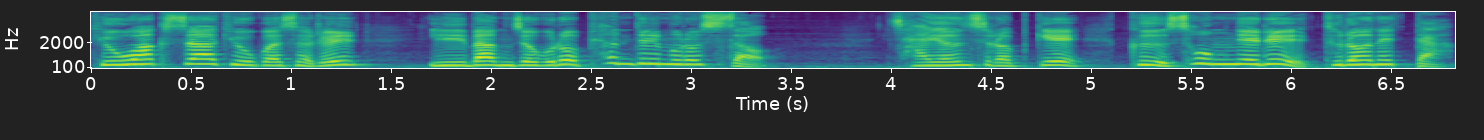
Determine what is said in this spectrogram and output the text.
교학사 교과서를 일방적으로 편들므로써 자연스럽게 그 속내를 드러냈다.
